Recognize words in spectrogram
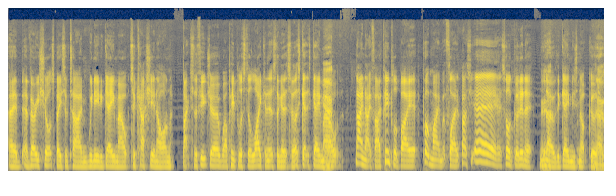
a a very short space of time. We need a game out to cash in on Back to the Future while people are still liking it. So they get it. So let's get this game Yeah. out. Nine ninety five. People will buy it. Put Marty McFly. Back to hey, it's all good, is it? No, the game is not good. No.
